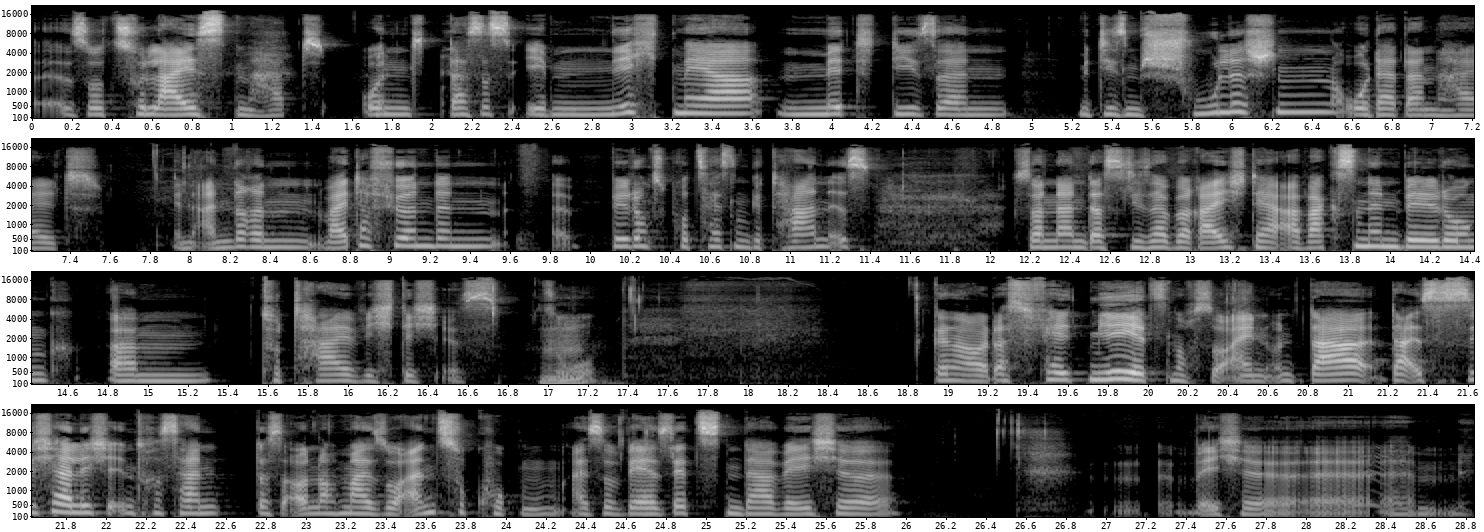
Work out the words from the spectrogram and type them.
äh, so zu leisten hat. Und dass es eben nicht mehr mit, diesen, mit diesem schulischen oder dann halt in anderen weiterführenden äh, Bildungsprozessen getan ist, sondern dass dieser Bereich der Erwachsenenbildung ähm, total wichtig ist. So. Mhm. Genau, das fällt mir jetzt noch so ein. Und da, da ist es sicherlich interessant, das auch noch mal so anzugucken. Also wer setzt denn da welche, welche äh, ähm,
